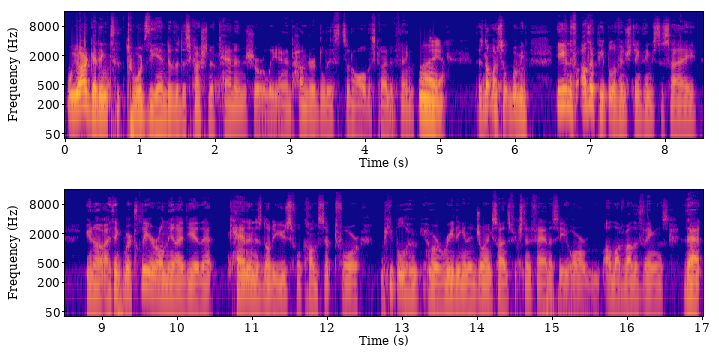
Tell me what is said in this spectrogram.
we are getting to, towards the end of the discussion of canon, surely, and 100 lists and all this kind of thing. Oh, yeah. There's not much, I mean, even if other people have interesting things to say, you know, I think we're clear on the idea that canon is not a useful concept for people who, who are reading and enjoying science fiction and fantasy or a lot of other things. That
